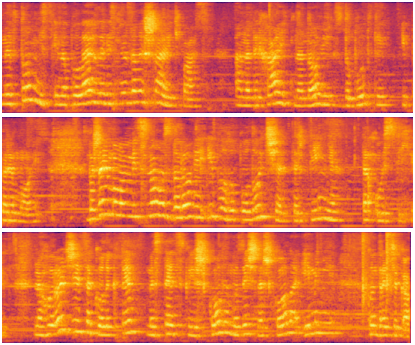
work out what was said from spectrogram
невтомність і наполегливість не залишають вас, а надихають на нові здобутки і перемоги. Бажаємо вам міцного здоров'я і благополуччя, терпіння та успіхів. Нагороджується колектив мистецької школи, музична школа імені Кондратюка.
